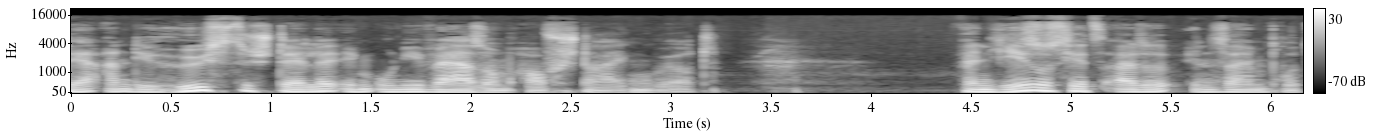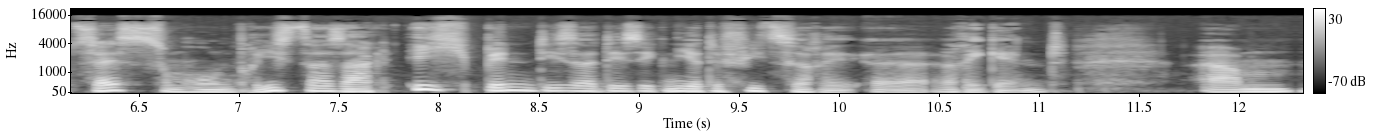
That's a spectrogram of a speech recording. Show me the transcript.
der an die höchste Stelle im Universum aufsteigen wird. Wenn Jesus jetzt also in seinem Prozess zum hohen Priester sagt, ich bin dieser designierte Vizeregent, ähm,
